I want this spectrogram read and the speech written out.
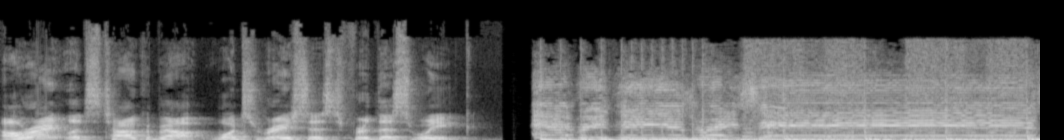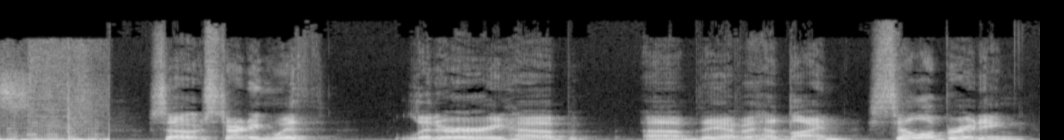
All right, let's talk about what's racist for this week. Everything is racist. So, starting with Literary Hub, um, they have a headline celebrating,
